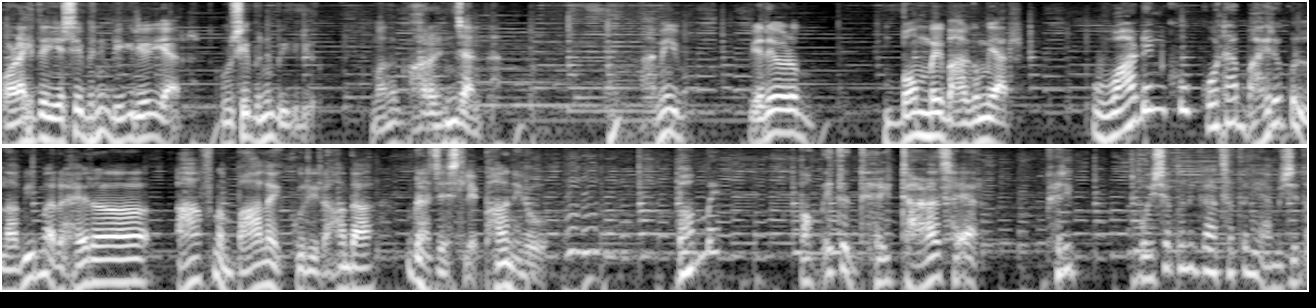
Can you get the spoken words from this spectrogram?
पढाइ त यसै पनि बिग्रियो यार उसै पनि बिग्रियो। म त घर पनि जान्न। हामी यतैबाट बम्बई भागौँ यार। वार्डेनको कोठा बाहिरको लबीमा रहेर आफ्नो बालाई कुरिरहँदा ब्रजेशले भन्यो बम्बई त धेरै टाढा छ यार। फेरि पैसा पनि कहाँ छ त नि हामीसित?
